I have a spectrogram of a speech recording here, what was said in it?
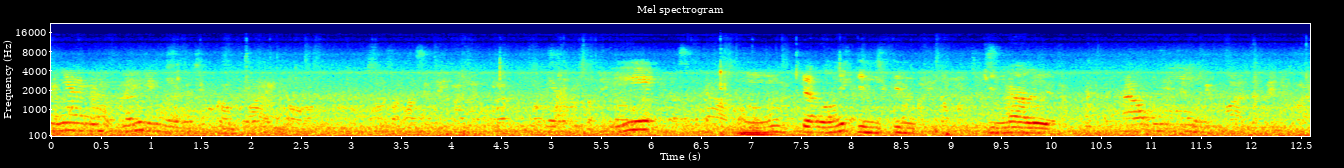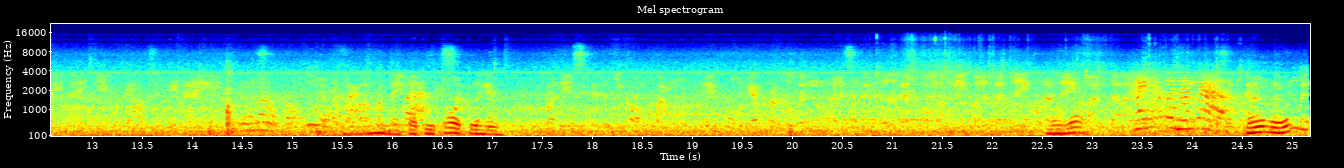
ไม่ง่ายไปหมดแล้วไม่เป็นเลยนะนี่ อืม แกะเราให้กินกินกินหน้าเลยเอาไปนี่เรื่องเราต้องกินกับปลาทูทอดตัวนึงหมูย่างให้ถ้าวันนั้นก็หมูหมู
